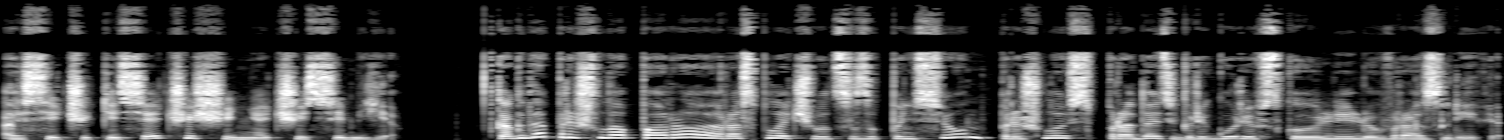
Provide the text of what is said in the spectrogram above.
осече-кисячей щенячьей семье. Когда пришла пора расплачиваться за пансион, пришлось продать Григорьевскую Лилю в разливе.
